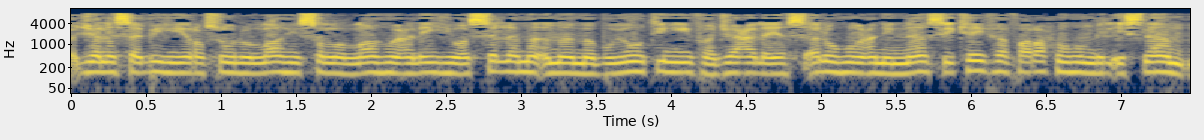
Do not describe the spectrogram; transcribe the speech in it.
فجلس به رسول الله صلى الله عليه وسلم أمام بيوته فجعل يسأله عن الناس كيف فرحهم بالإسلام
